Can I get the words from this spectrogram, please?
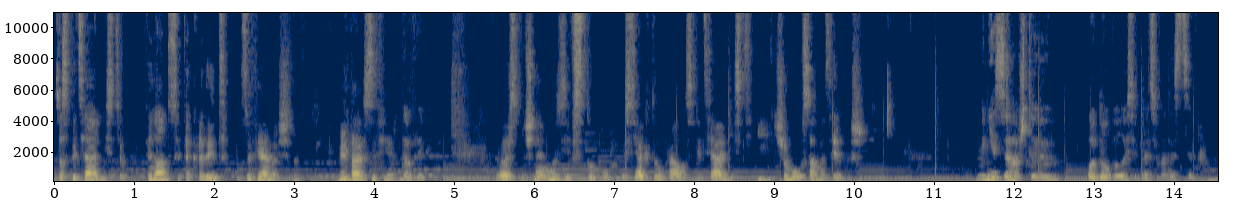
за спеціальністю фінанси та кредит Софія Миршина. Вітаю, Софія. Добрий день. Давай розпочнемо зі вступу. Ось як ти обрала спеціальність і чому саме цей виш? Мені завжди подобалося працювати з цифрами,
